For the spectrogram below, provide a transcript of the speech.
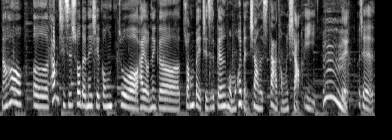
然后呃，他们其实说的那些工作还有那个装备，其实跟我们绘本上的是大同小异。嗯，对，而且。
